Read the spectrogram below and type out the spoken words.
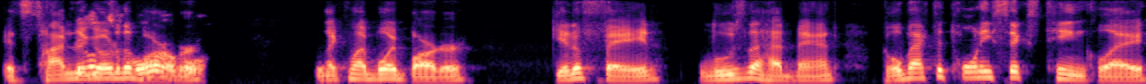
It's time to go to the barber, like my boy Barter, get a fade, lose the headband, go back to 2016, Klay,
